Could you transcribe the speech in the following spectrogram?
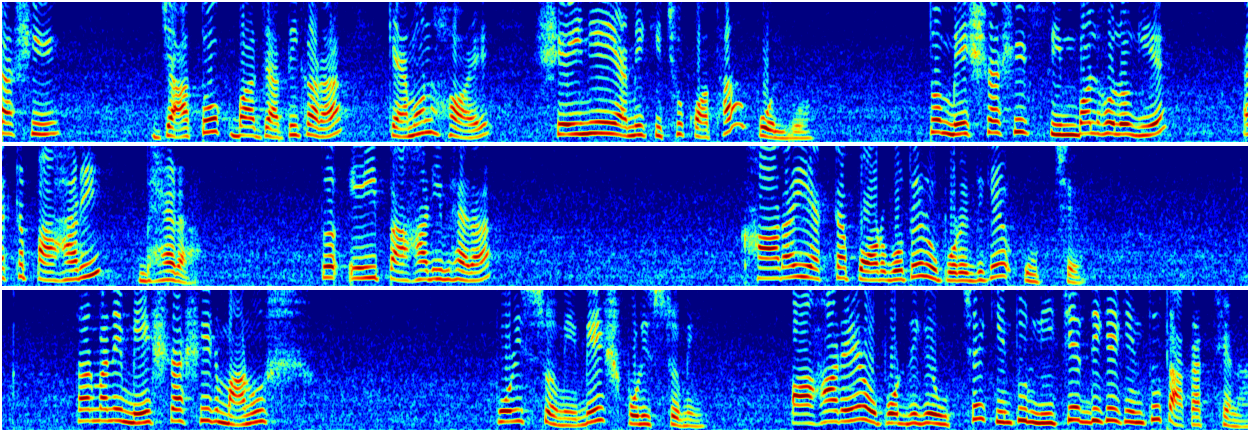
রাশি জাতক বা জাতিকারা কেমন হয় সেই নিয়েই আমি কিছু কথা বলব। তো মেষ রাশির সিম্বল হলো গিয়ে একটা পাহাড়ি ভেড়া। তো এই পাহাড়ি ভেড়া খাড়াই একটা পর্বতের উপরের দিকে উঠছে। তার মানে মেষ রাশির মানুষ পরিশ্রমী, বেশ পরিশ্রমী। পাহাড়ের ওপর দিকে উঠছে, কিন্তু নিচের দিকে কিন্তু তাকাচ্ছে না।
